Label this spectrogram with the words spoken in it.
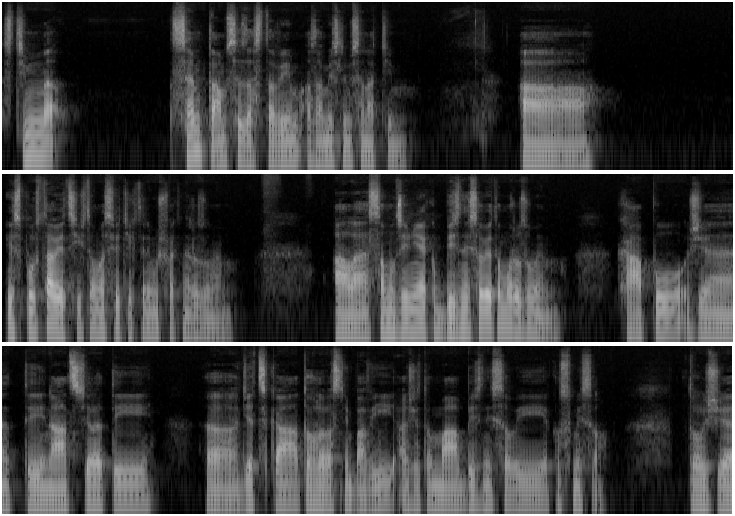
s tím sem tam se zastavím a zamyslím se nad tím. A je spousta věcí v tomhle světě, kterým už fakt nerozumím. Ale samozřejmě jako biznisově tomu rozumím chápu, že ty náctiletý uh, děcka tohle vlastně baví a že to má biznisový jako smysl. To, že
